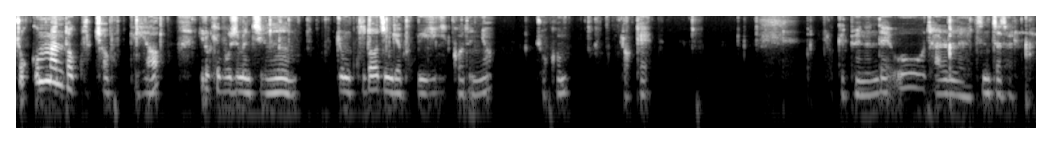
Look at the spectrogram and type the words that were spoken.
조금만 더 굳혀볼게요. 이렇게 보시면 지금 좀 굳어진 게 보이거든요. 조금 이렇게 이렇게 되는데 오잘 흘러요. 진짜 잘 흘러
